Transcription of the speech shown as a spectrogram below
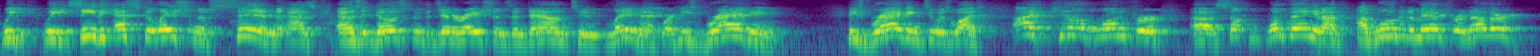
We, we see the escalation of sin as, as it goes through the generations and down to Lamech, where he's bragging He's bragging to his wife. I've killed one for uh, some, one thing and I've, I've wounded a man for another.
